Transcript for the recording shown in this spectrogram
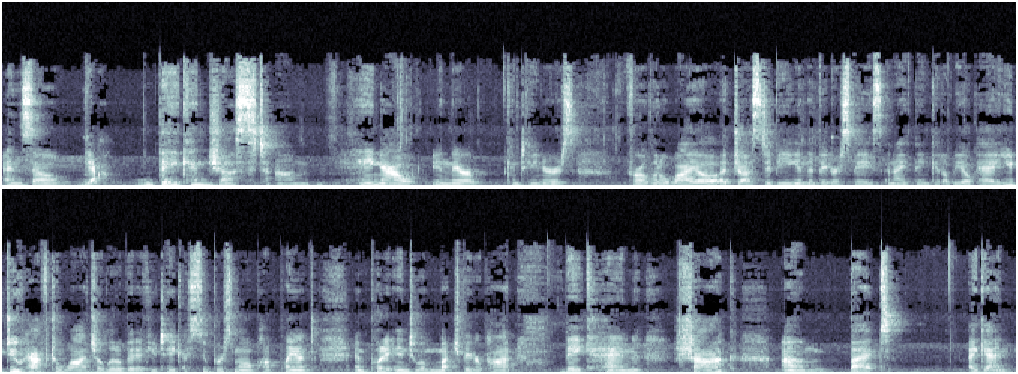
And so, yeah, they can just um, hang out in their containers for a little while, adjust to being in the bigger space, and I think it'll be okay. You do have to watch a little bit if you take a super small pot plant and put it into a much bigger pot, they can shock. Um, but again,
